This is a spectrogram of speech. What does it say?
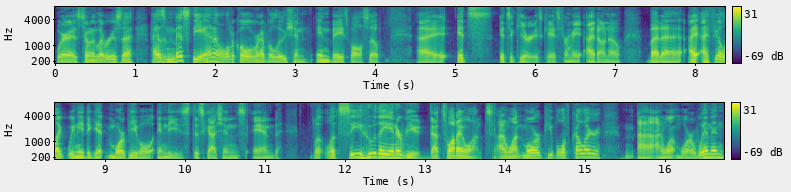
whereas Tony La Russa has missed the analytical revolution in baseball. So uh, it, it's it's a curious case for me. I don't know, but uh, I, I feel like we need to get more people in these discussions and let, us see who they interviewed. That's what I want. I want more people of color. Uh, I want more women.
